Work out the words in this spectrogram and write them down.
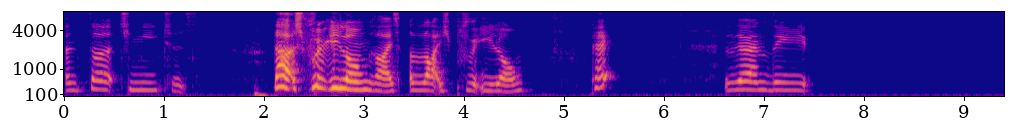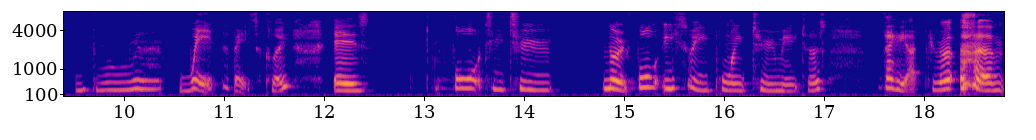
330 meters. That's pretty long, guys. That is pretty long. Okay. Then the width, basically, is 42, no, 43.2 meters. Very accurate. Um,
